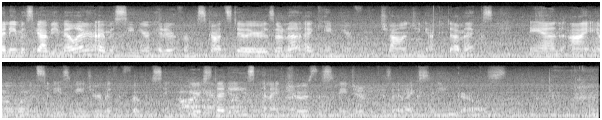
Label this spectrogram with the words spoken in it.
My name is Gabby Miller. I'm a senior hitter from Scottsdale, Arizona. I came here from Challenging Academics, and I am a women's studies major with a focus in queer studies, and I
